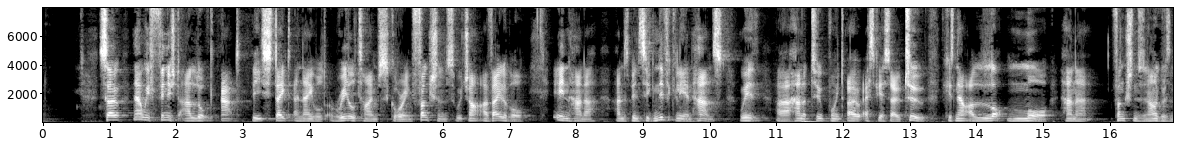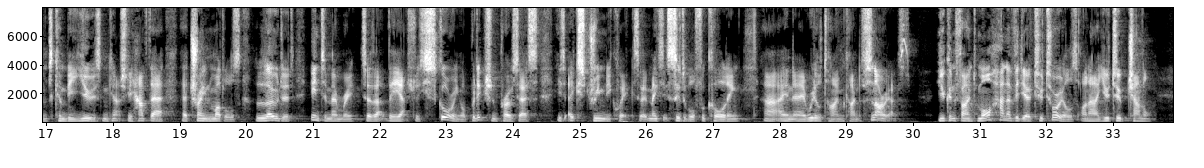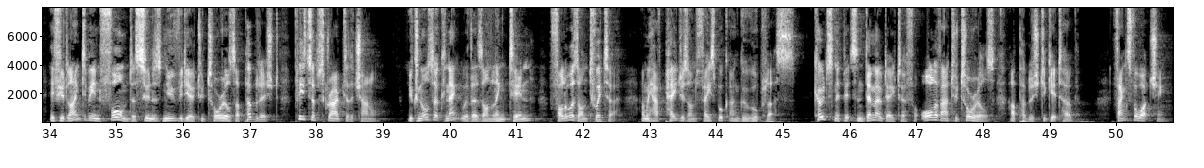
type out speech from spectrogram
So now we've finished our look at the state enabled real-time scoring functions which are available in HANA and has been significantly enhanced with uh, HANA 2.0 SPS02 because now a lot more HANA functions and algorithms can be used and can actually have their, their trained models loaded into memory so that the actually scoring or prediction process is extremely quick. So it makes it suitable for calling uh, in a real-time kind of scenarios. You can find more HANA video tutorials on our YouTube channel. If you'd like to be informed as soon as new video tutorials are published, please subscribe to the channel. You can also connect with us on LinkedIn, follow us on Twitter, and we have pages on Facebook and Google+. Code snippets and demo data for all of our tutorials are published to GitHub. Thanks for watching.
